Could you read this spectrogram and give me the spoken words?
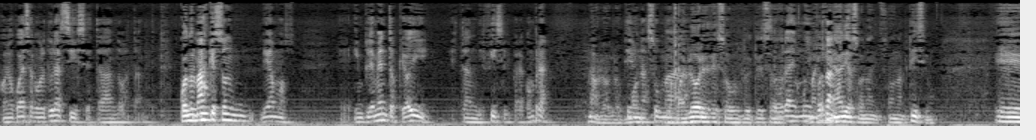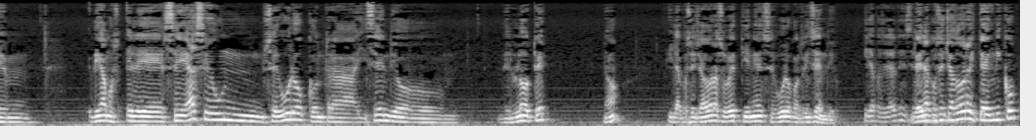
con lo cual esa cobertura sí se está dando bastante. Cuando Más que son, digamos, eh, implementos que hoy están difícil para comprar. No, los, los Tiene una suma los valores de, esos, de, de esa muy maquinaria son, son altísimos. Eh, digamos, el, eh, se hace un seguro contra incendio del lote, ¿no? Y la cosechadora a su vez tiene seguro contra incendio. Y la cosechadora De seguro. la cosechadora y técnico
